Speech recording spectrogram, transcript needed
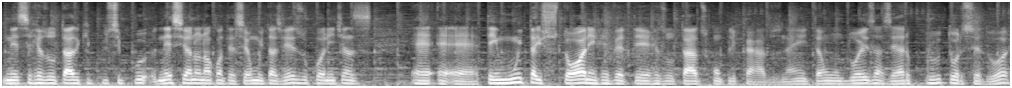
nesse resultado que se nesse ano não aconteceu muitas vezes. O Corinthians é, é, é, tem muita história em reverter resultados complicados, né? Então, um 2 a 0 para o torcedor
